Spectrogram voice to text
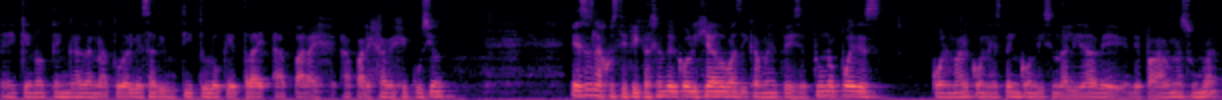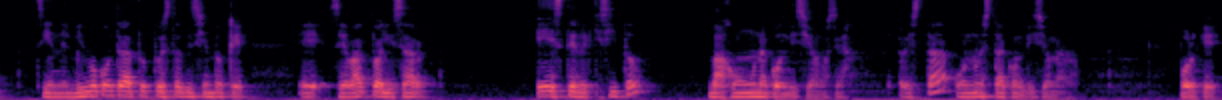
eh, que no tenga la naturaleza de un título que trae aparejada ejecución. Esa es la justificación del colegiado, básicamente dice, tú no puedes colmar con esta incondicionalidad de, pagar una suma si en el mismo contrato tú estás diciendo que eh, se va a actualizar este requisito bajo una condición, o sea, está o no está condicionado. Porque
